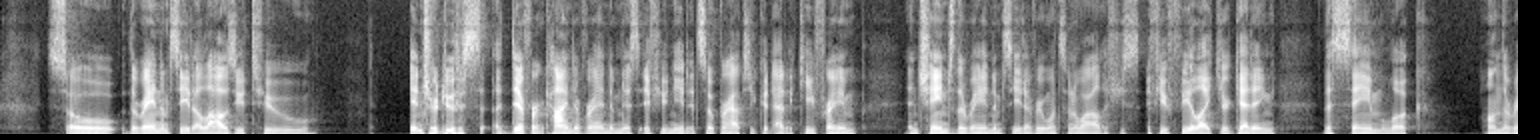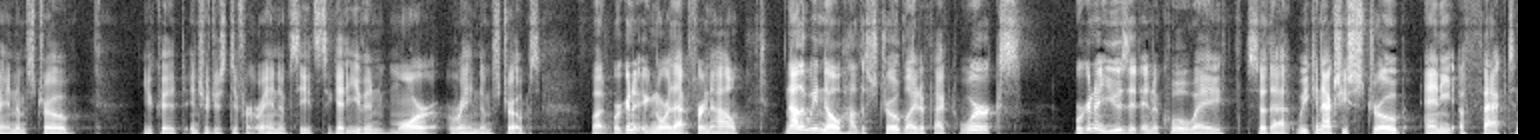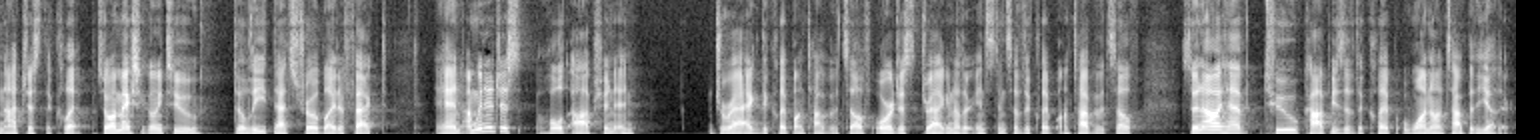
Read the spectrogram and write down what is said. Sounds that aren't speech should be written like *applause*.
So the random seed allows you to *laughs* introduce a different kind of randomness if you need it. So perhaps you could add a keyframe and change the random seed every once in a while if you if you feel like you're getting the same look on the random strobe. You could introduce different random seeds to get even more random strobes. But we're going to ignore that for now. Now that we know how the strobe light effect works, we're going to use it in a cool way so that we can actually strobe any effect, not just the clip. So I'm actually going to delete that strobe light effect. And I'm going to just hold option and drag the clip on top of itself or just drag another instance of the clip on top of itself. So now I have two copies of the clip, one on top of the other.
